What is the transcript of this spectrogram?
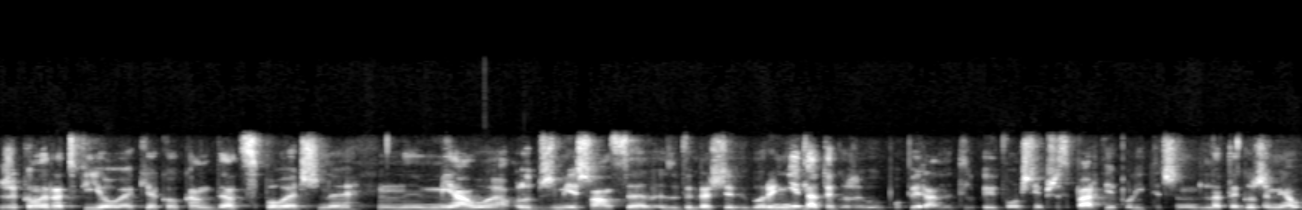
że Konrad Fiołek jako kandydat społeczny mm, miał olbrzymie szanse wygrać te wybory nie dlatego, że był popierany tylko i wyłącznie przez partie polityczne, dlatego, że miał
